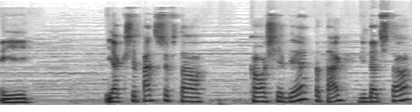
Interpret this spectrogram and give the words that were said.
I jak się patrzy w to koło siebie, to tak, widać to,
